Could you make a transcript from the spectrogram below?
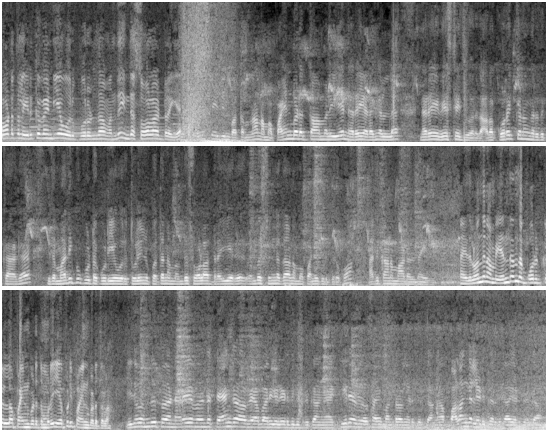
தோட்டத்தில் இருக்க வேண்டிய ஒரு பொருள் தான் வந்து இந்த சோலார் ட்ரையர் வேஸ்டேஜ்னு பார்த்தோம்னா நம்ம பயன்படுத்தாமலேயே நிறைய இடங்கள்ல நிறைய வேஸ்டேஜ் வருது. அதை குறைக்கணுங்கிறதுக்காக இதை மதிப்பு கூட்டக்கூடிய ஒரு தொழில்நுட்பத்தை நம்ம வந்து சோலார் ட்ரையரு ரொம்ப சின்னதாக நம்ம பண்ணி கொடுத்துருக்கோம். அதுக்கான மாடல் தான் இது. இதில் வந்து நம்ம எந்தெந்த பொருட்கள்லாம் பயன்படுத்த முடியும்? எப்படி பயன்படுத்தலாம்? இது வந்து இப்போ நிறைய வந்து தேங்காய் வியாபாரிகள் எடுத்துக்கிட்டு இருக்காங்க கீரை விவசாயம் பண்ணுறவங்க எடுத்திருக்காங்க பழங்கள் எடுக்கிறதுக்காக எடுத்துருக்காங்க.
